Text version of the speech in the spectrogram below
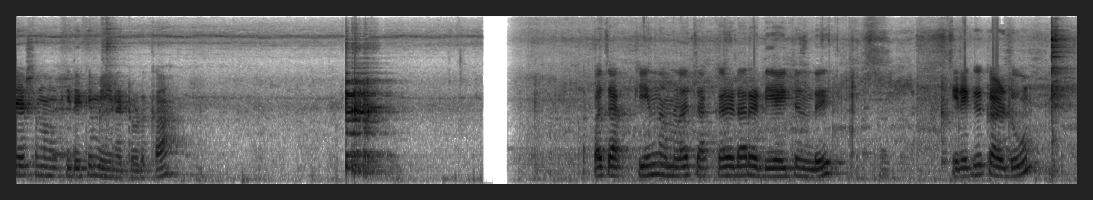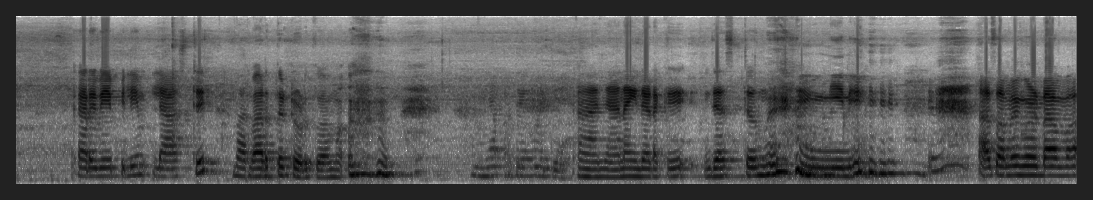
ശേഷം നമുക്ക് ഇതിലേക്ക് മീൻ ഇട്ട് കൊടുക്കാം. അപ്പോൾ ചക്കയും നമ്മളെ ചക്ക ഇട റെഡി ആയിട്ടുണ്ട്. ഇതിലേക്ക് കടുവും കറിവേപ്പിലയും ലാസ്റ്റ് വറുത്തിട്ട് കൊടുക്കുക അമ്മ. ആ ഞാൻ അതിന്റെ ഇടയ്ക്ക് ജസ്റ്റ് ഒന്ന് മുങ്ങീന്. ആ സമയം കൊണ്ടാകുമ്പോൾ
